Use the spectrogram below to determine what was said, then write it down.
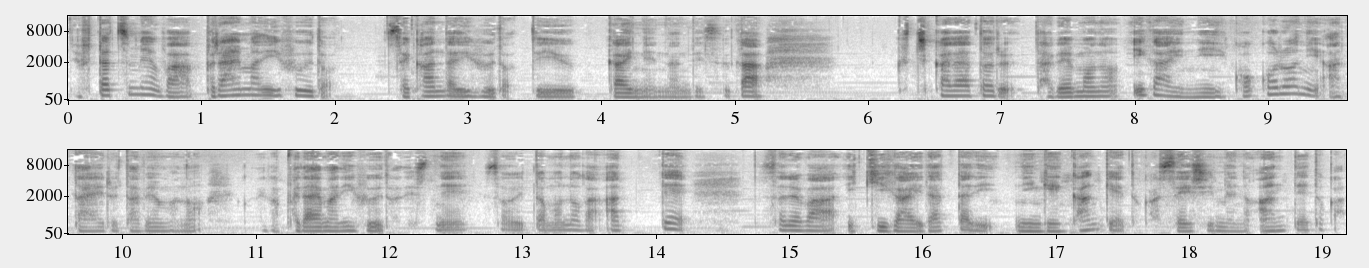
で2つ目は primary food secondary food っていう概念なんですが口から取る食べ物以外に心に与える食べ物これがプライマリーフードですね。そういったものがあってそれは生きがいだったり人間関係とか精神面の安定とか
